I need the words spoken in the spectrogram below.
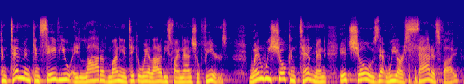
Contentment can save you a lot of money and take away a lot of these financial fears. When we show contentment, it shows that we are satisfied.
